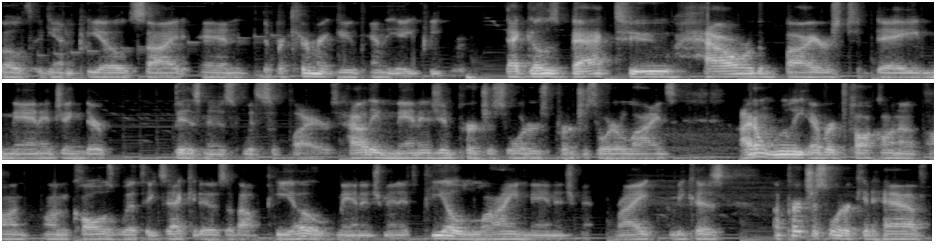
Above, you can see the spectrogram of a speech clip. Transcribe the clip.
both again PO side and the procurement group and the AP group. That goes back to how are the buyers today managing their business with suppliers? How they manage in purchase orders, purchase order lines. I don't really ever talk on a, on on calls with executives about PO management. It's PO line management, right? Because a purchase order could have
